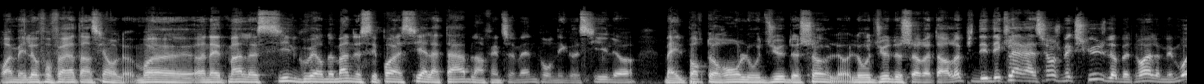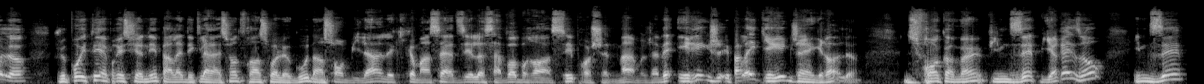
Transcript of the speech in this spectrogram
Ouais, mais là, faut faire attention. Là. Moi, euh, honnêtement, si le gouvernement ne s'est pas assis à la table en fin de semaine pour négocier, là, ben ils porteront l'odieux de ça, l'odieux de ce retard-là. Puis des déclarations, je m'excuse, là, Benoît, là, mais moi, là, je n'ai pas été impressionné par la déclaration de François Legault dans son bilan, là, qui commençait à dire là, ça va brasser prochainement. Moi, j'avais Éric, j'ai parlé avec Éric Gingras, là, du Front commun, puis il me disait, puis il a raison, il me disait,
